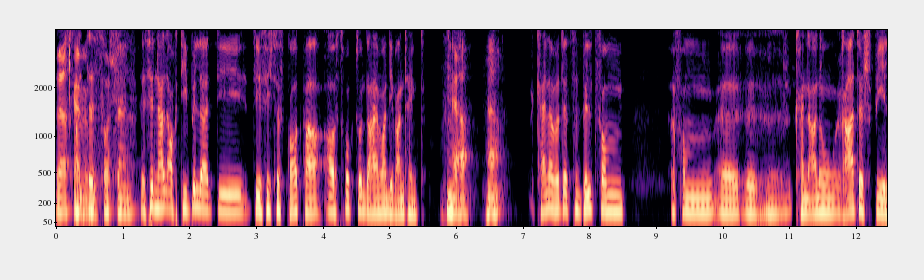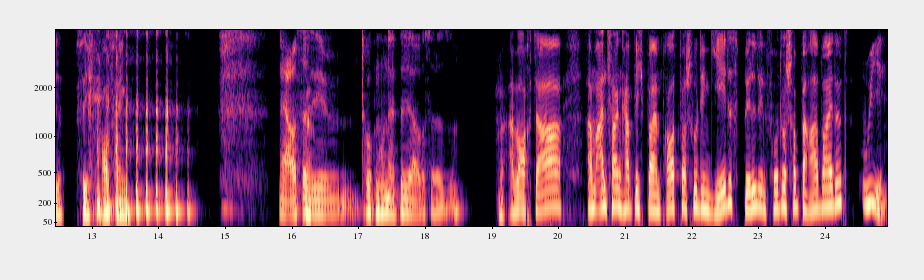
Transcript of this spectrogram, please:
Ja, das kann und ich mir das, gut vorstellen. Es sind halt auch die Bilder, die, die sich das Brautpaar ausdruckt und daheim an die Wand hängt. Ja, ja. Keiner wird jetzt ein Bild vom, vom äh, äh, keine Ahnung, Ratespiel sich aufhängen. Ja, außer ja. sie drucken 100 Bilder aus oder so. Aber auch da, am Anfang habe ich beim Brautpaar-Shooting jedes Bild in Photoshop bearbeitet. Ui.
